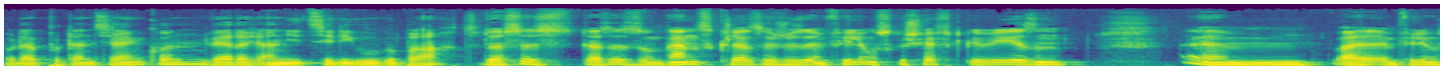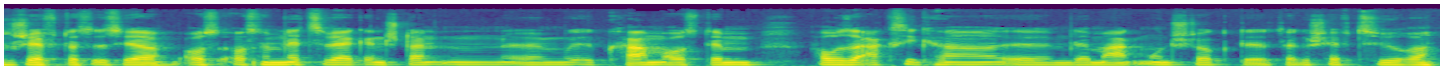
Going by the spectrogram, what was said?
oder potenziellen Kunden? Wer hat euch an die CDU gebracht? Das ist, das ist so ein ganz klassisches Empfehlungsgeschäft gewesen, ähm, weil Empfehlungsgeschäft, das ist ja aus, aus einem Netzwerk entstanden, ähm, kam aus dem Hause Axica, ähm, der Mark Mundstock, der, der Geschäftsführer,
